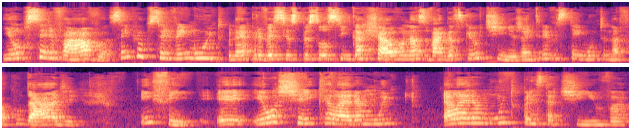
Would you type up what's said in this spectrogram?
e observava, sempre observei muito, né, para ver se as pessoas se encaixavam nas vagas que eu tinha. Já entrevistei muito na faculdade. Enfim, eu achei que ela era muito, ela era muito prestativa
